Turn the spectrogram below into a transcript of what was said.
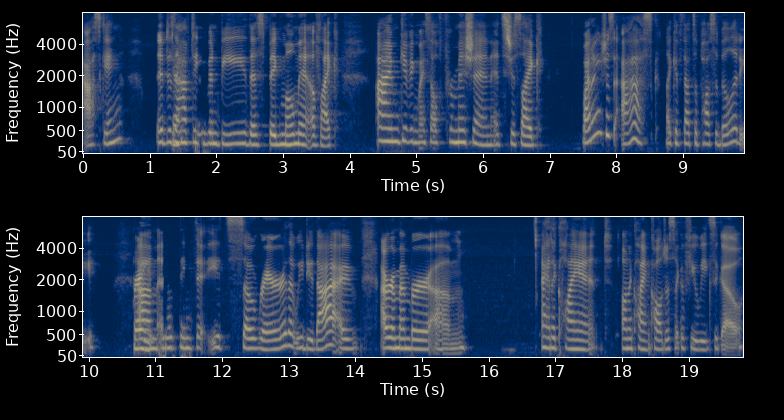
asking. It doesn't Yeah. have to even be this big moment of like, I'm giving myself permission. It's just like, why don't you just ask? Like, if that's a possibility. Right. Um, and I think that it's so rare that we do that. I I remember um, I had a client on a client call just like a few weeks ago,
